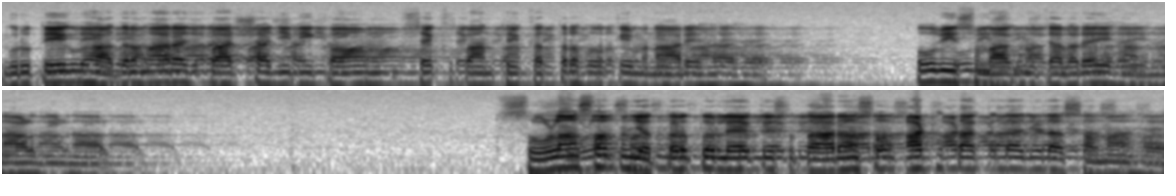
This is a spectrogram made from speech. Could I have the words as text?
ਗੁਰੂ ਤੇਗ ਬਹਾਦਰ ਮਹਾਰਾਜ ਪਾਤਸ਼ਾਹ ਜੀ ਦੀ ਕੌਮ ਸਿੱਖ ਪੰਥ ਇਕੱਤਰ ਹੋ ਕੇ ਮਨਾ ਰਿਹਾ ਹੈ, ਉਹ ਵੀ ਸਮਾਗਮ ਚੱਲ ਰਹੇ ਹਨ ਨਾਲ ਦੀ ਨਾਲ। 1675 ਤੋਂ ਲੈ ਕੇ 1708 ਤੱਕ ਦਾ ਜਿਹੜਾ ਸਮਾਂ ਹੈ,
